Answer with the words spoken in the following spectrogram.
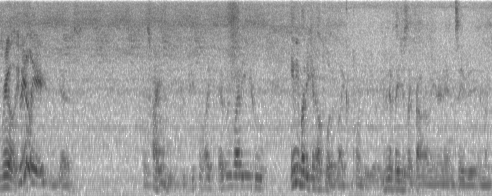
Really? Really? Yes. It's crazy. Because people like everybody who anybody can upload like a porn video, even if they just like found it on the internet and saved it and like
